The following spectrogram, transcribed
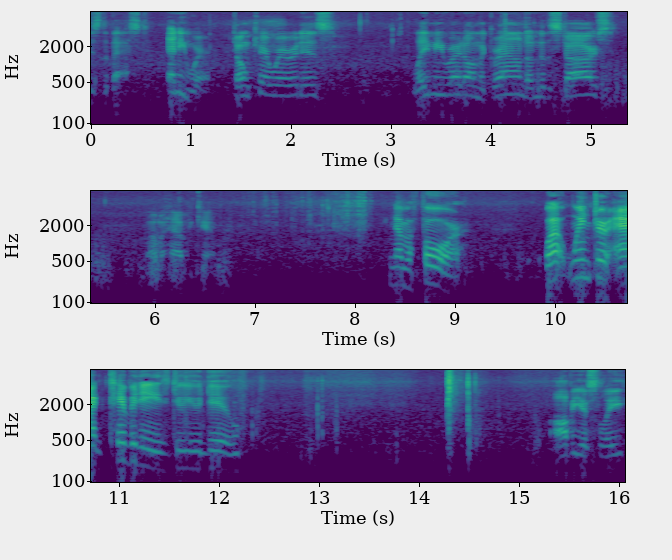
is the best. Anywhere. Don't care where it is. Lay me right on the ground under the stars. I'm a happy camper. Number four. What winter activities do you do? Obviously,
